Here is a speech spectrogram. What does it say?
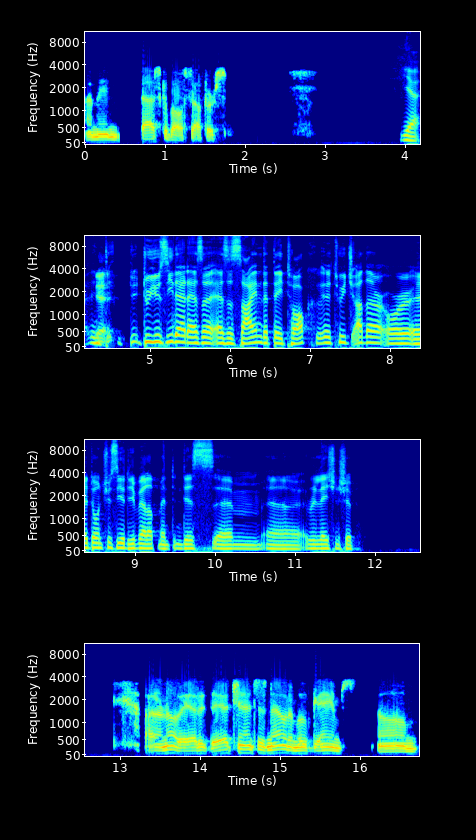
I mean, basketball suffers. Yeah. yeah. Do, do, you see that as a as a sign that they talk uh, to each other, or uh, don't you see a development in this um, uh, relationship? I don't know. They had they had chances now to move games. Um,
